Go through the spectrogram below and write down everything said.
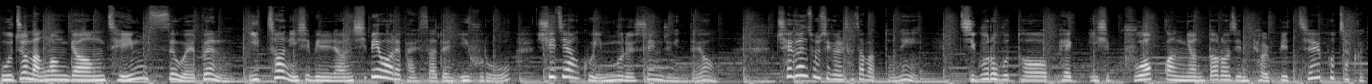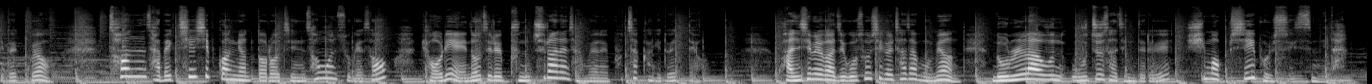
우주망원경 제임스 웹은 2021년 12월에 발사된 이후로 쉬지 않고 임무를 수행 중인데요. 최근 소식을 찾아봤더니 지구로부터 129억 광년 떨어진 별빛을 포착하기도 했고요. 1470광년 떨어진 성운 속에서 별이 에너지를 분출하는 장면을 포착하기도 했대요. 관심을 가지고 소식을 찾아보면 놀라운 우주 사진들을 쉼없이 볼 수 있습니다.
